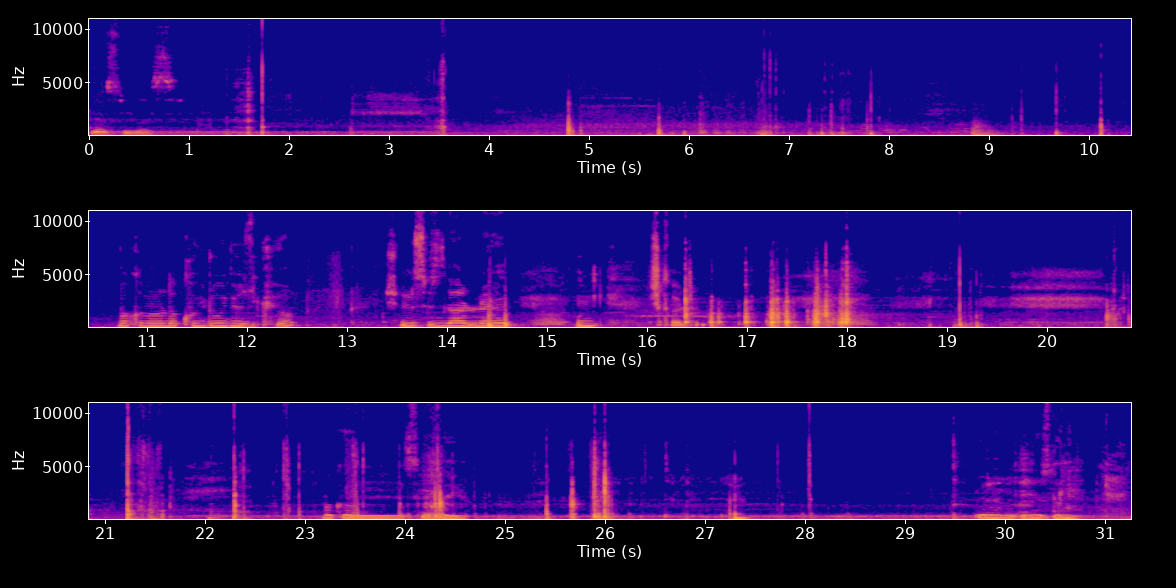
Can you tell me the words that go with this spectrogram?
Şurası yuvası. Bakın orada kuyruğu gözüküyor. Şimdi sizlerle bunu çıkaracağım. Bakın sizdeyim. Göremediniz durun.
